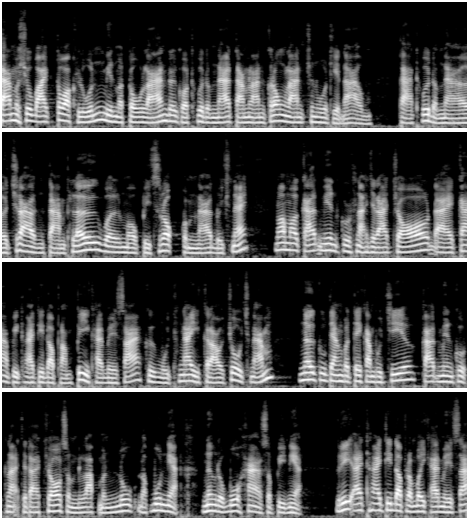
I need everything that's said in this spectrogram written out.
តាមមធ្យោបាយផ្ទាល់ខ្លួនមានម៉ូតូឡានឬក៏ធ្វើដំណើរតាមឡានក្រុងឡានឈ្នួលជាដើម ការធ្វើដំណើរច្រើនតាមផ្លូវវិលមកពីស្រុកកំណើតដូចនេះនាំឲ្យកើតមានគ្រោះថ្នាក់ចរាចរណ៍ដែលកាលពីថ្ងៃទី17ខែមេសាគឺមួយថ្ងៃក្រោយចូលឆ្នាំនៅទូទាំងប្រទេសកម្ពុជាកើតមានគ្រោះថ្នាក់ចរាចរណ៍សម្រាប់មនុស្ស14នាក់និងរបួស52នាក់រីឯថ្ងៃទី18ខែមេសា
